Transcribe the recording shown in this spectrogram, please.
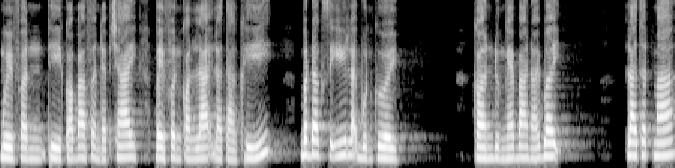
Mười phần thì có ba phần đẹp trai, bảy phần còn lại là tà khí. Bất đặc sĩ lại buồn cười. Con đừng nghe ba nói bậy. Là thật mà.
